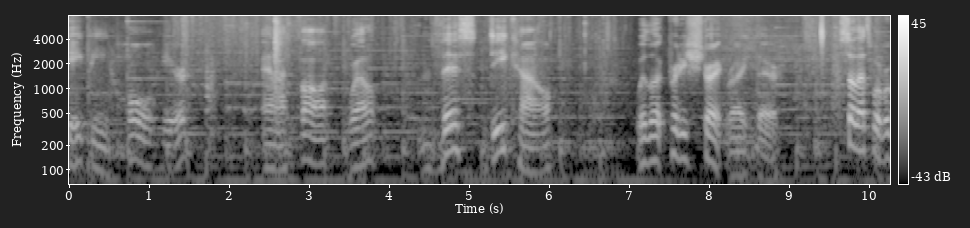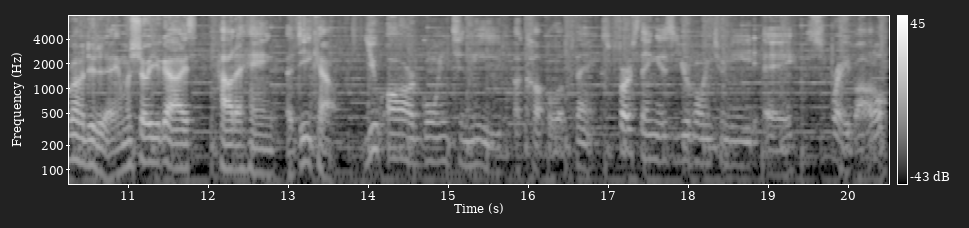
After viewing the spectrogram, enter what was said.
gaping hole here, and I thought, well, this decal would look pretty straight right there. So that's what we're going to do today. I'm going to show you guys how to hang a decal. You are going to need a couple of things. First thing is you're going to need a spray bottle.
